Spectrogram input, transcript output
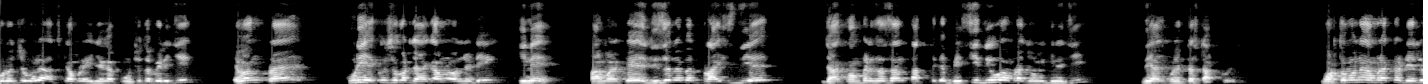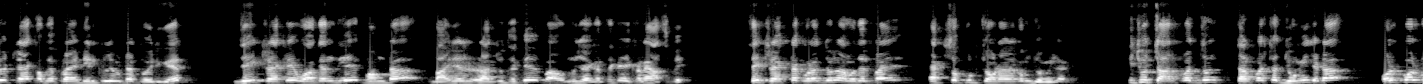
করেছে বলে আজকে আমরা এই জায়গায় পৌঁছতে পেরেছি এবং প্রায় কুড়ি, একুশ একর জায়গা আমরা অলরেডি কিনে ফার্মারকে রিজনেবল প্রাইস দিয়ে যা কম্পেনসেশন তার থেকে বেশি দিয়েও আমরা জমি কিনেছি, দিয়ে আজ প্রজেক্টটা স্টার্ট করেছি। বর্তমানে আমরা একটা রেলওয়ে ট্র্যাক হবে প্রায় দেড় কিলোমিটার দৈর্ঘ্যের, যেই ট্র্যাকে ওয়াগন দিয়ে গমটা বাইরের রাজ্য থেকে বা অন্য জায়গা থেকে এখানে আসবে। সেই ট্র্যাকটা করার জন্য আমাদের প্রায় একশো ফুট চওড়া এরকম জমি লাগে। কিছু চার পাঁচজন চার পাঁচটা জমি যেটা অল্প অল্প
